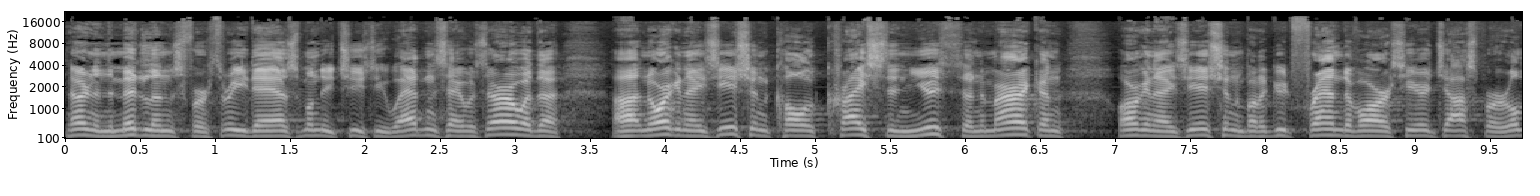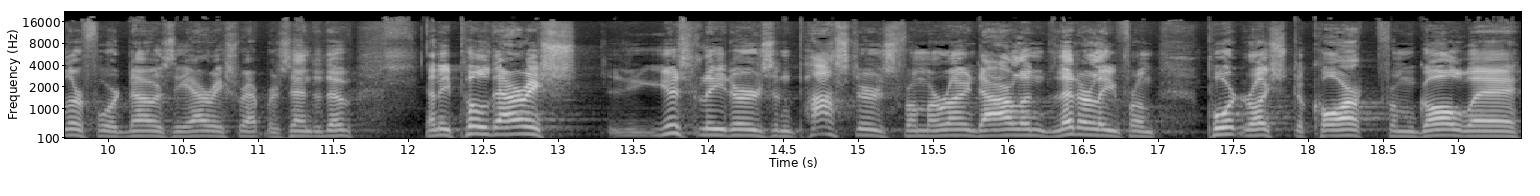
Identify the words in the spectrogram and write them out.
down in the Midlands for three days, Monday, Tuesday, Wednesday. I was there with a, uh, an organization called Christ in Youth, an American organization, but a good friend of ours here, Jasper Rutherford, now is the Irish representative. And he pulled Irish youth leaders and pastors from around Ireland, literally from Portrush to Cork, from Galway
